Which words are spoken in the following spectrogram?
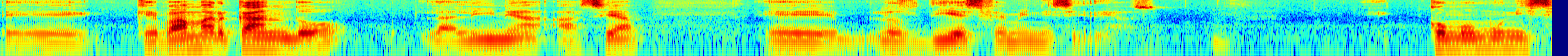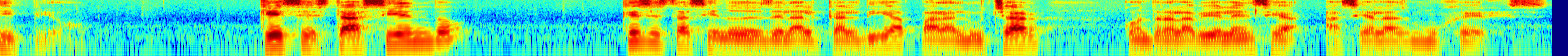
eh, que va marcando la línea hacia los 10 feminicidios. Como municipio, ¿qué se está haciendo? ¿Qué se está haciendo desde la alcaldía para luchar contra la violencia hacia las mujeres?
